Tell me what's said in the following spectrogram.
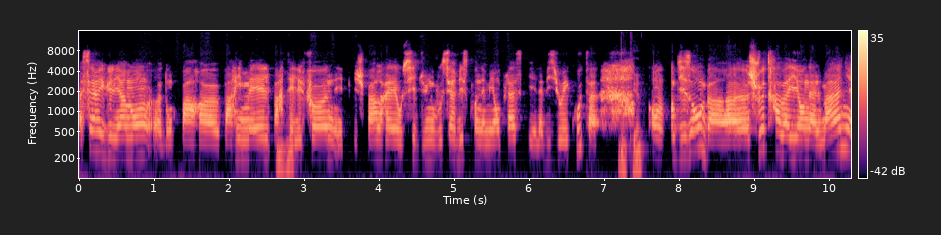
assez régulièrement, euh, donc par, euh, par email, par mhm. téléphone, et puis je parlerai aussi du nouveau service qu'on a mis en place, qui est la visio-écoute, en, disant, ben, je veux travailler en Allemagne,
